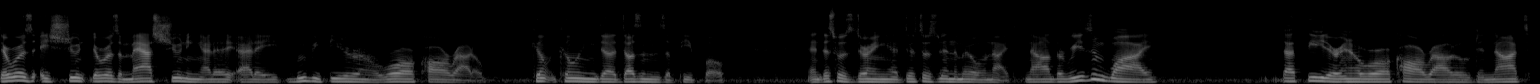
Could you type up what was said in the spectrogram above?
there was a shoot. There was a mass shooting at a at a movie theater in Aurora, Colorado, kill, killing dozens of people. And this was during uh, this was in the middle of the night. Now the reason why that theater in Aurora, Colorado, did not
